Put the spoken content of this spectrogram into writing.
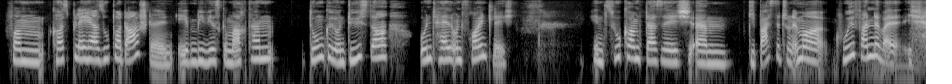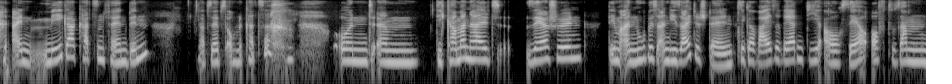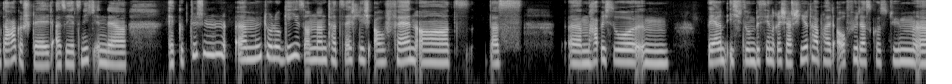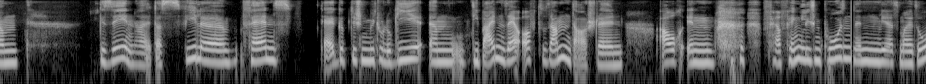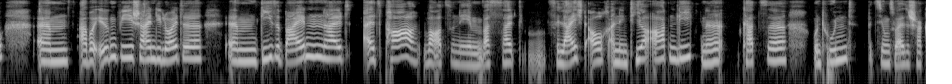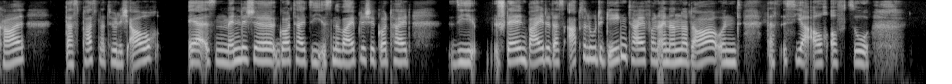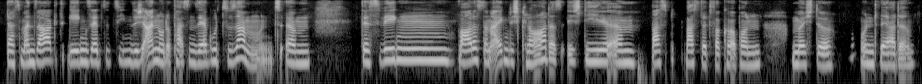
vom Cosplay her super darstellen, eben wie wir es gemacht haben dunkel und düster und hell und freundlich. Hinzu kommt, dass ich ähm, die Bastet schon immer cool fand, weil ich ein mega Katzenfan bin. Ich habe selbst auch eine Katze. Und ähm, die kann man halt sehr schön dem Anubis an die Seite stellen. Witzigerweise werden die auch sehr oft zusammen dargestellt. Also jetzt nicht in der ägyptischen äh, Mythologie, sondern tatsächlich auf Fanarts. Das ähm, habe ich so, im, während ich so ein bisschen recherchiert habe, halt auch für das Kostüm ähm, gesehen, halt, dass viele Fans der ägyptischen Mythologie ähm, die beiden sehr oft zusammen darstellen. Auch in verfänglichen Posen, nennen wir es mal so. Ähm, aber irgendwie scheinen die Leute ähm, diese beiden halt als Paar wahrzunehmen, was halt vielleicht auch an den Tierarten liegt, ne? Katze und Hund beziehungsweise Schakal. Das passt natürlich auch. Er ist eine männliche Gottheit, sie ist eine weibliche Gottheit sie stellen beide das absolute Gegenteil voneinander dar und das ist ja auch oft so, dass man sagt, Gegensätze ziehen sich an oder passen sehr gut zusammen und ähm, deswegen war das dann eigentlich klar, dass ich die ähm, Bastet verkörpern möchte und werde.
